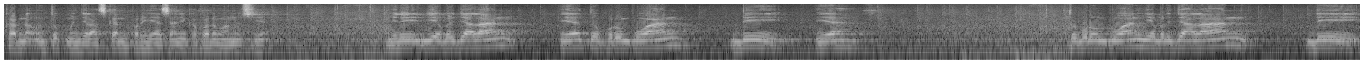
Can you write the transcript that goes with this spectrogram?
karena untuk menjelaskan perhiasannya kepada manusia. Jadi dia berjalan ya tu perempuan di ya tu perempuan dia berjalan di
